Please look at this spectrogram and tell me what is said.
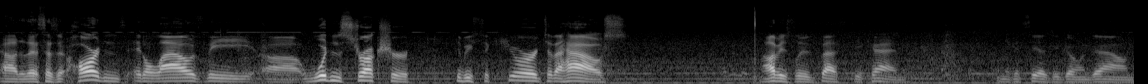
out of this. As it hardens, it allows the uh, wooden structure to be secured to the house, obviously as best you can. And you can see as you're going down,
